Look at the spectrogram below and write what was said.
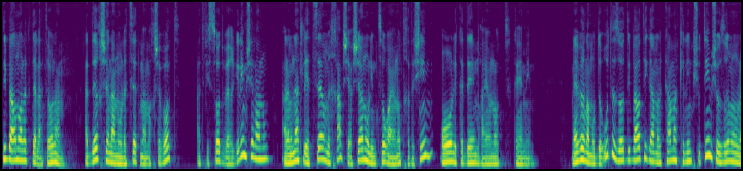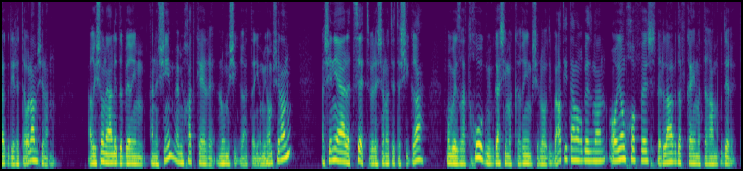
דיברנו על הגדלת העולם. הדרך שלנו לצאת מהמחשבות, התפיסות וההרגלים שלנו, על מנת לייצר מרחב שיאפשר לנו למצוא רעיונות חדשים, או לקדם רעיונות קיימים. מעבר למודעות הזאת, דיברתי גם על כמה כלים פשוטים שעוזרים לנו להגדיל את העולם שלנו. הראשון היה לדבר עם אנשים, במיוחד כאלה לא משגרת היום-יום שלנו. השני היה לצאת ולשנות את השגרה, כמו בעזרת חוג, מפגש עם מכרים שלא דיברתי איתם הרבה זמן, או יום חופש ללאו דווקא עם מטרה מוגדרת.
